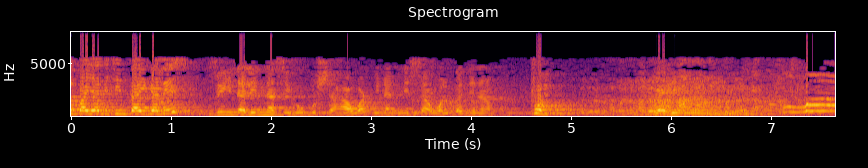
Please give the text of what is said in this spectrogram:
supaya dicintai gadis. Zina lin nasi hubus syahawat minan nisa wal banina puh jadi Allah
